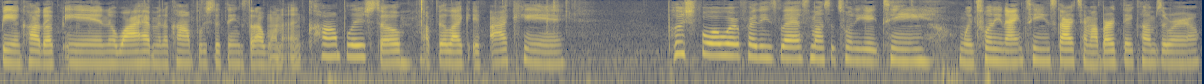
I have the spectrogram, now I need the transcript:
being caught up in why I haven't accomplished the things that I want to accomplish. So I feel like if I can push forward for these last months of 2018, when 2019 starts and my birthday comes around,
